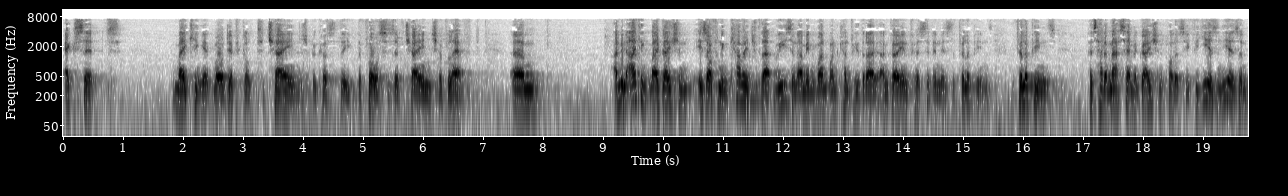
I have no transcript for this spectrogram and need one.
exit making it more difficult to change because the, the forces of change have left. Um, I mean, I think migration is often encouraged for that reason. I mean, one, one country that I, am very interested in is the Philippines. The Philippines has had a mass emigration policy for years and years, and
